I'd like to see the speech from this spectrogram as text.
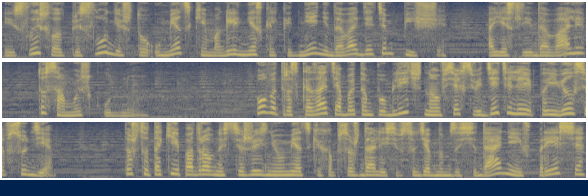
и слышал от прислуги, что умецкие могли несколько дней не давать детям пищи, а если и давали, то самую скудную. Повод рассказать об этом публично у всех свидетелей появился в суде. То, что такие подробности жизни умецких обсуждались и в судебном заседании, и в прессе,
